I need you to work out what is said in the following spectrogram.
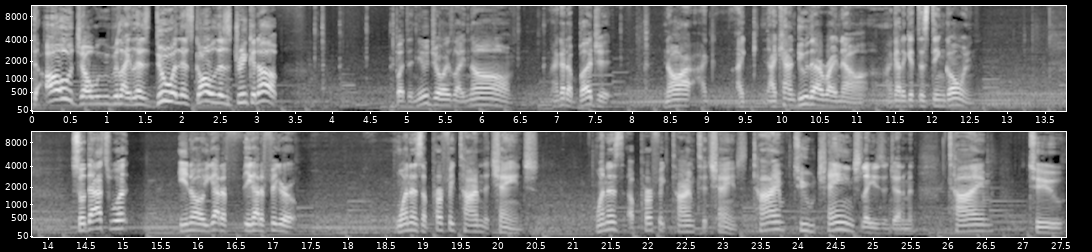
The old Joe, we would be like, let's do it, let's go, let's drink it up. But the new Joe is like, no, I got a budget. No, I, I I, I can't do that right now. I got to get this thing going. So that's what you know, you got to you got to figure when is a perfect time to change. When is a perfect time to change? Time to change, ladies and gentlemen. Time to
